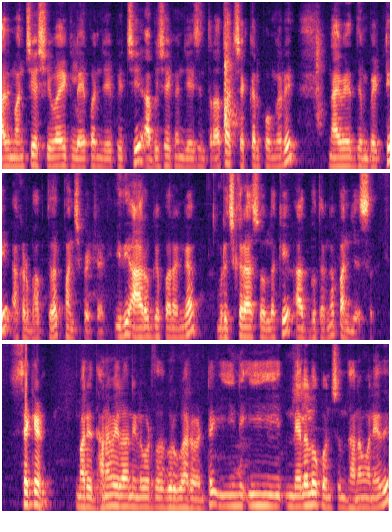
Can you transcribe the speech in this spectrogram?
అది మంచిగా శివాయికి లేపని చేపించి అభిషేకం చేసిన తర్వాత ఆ చెక్కలు పొంగలి నైవేద్యం పెట్టి అక్కడ భక్తులకు పంచిపెట్టాడు. ఇది ఆరోగ్యపరంగా వృచిక రాశి వాళ్ళకి అద్భుతంగా పనిచేస్తుంది. సెకండ్ మరి ధనం ఎలా నిలబడుతుంది గురుగారు అంటే ఈ ఈ నెలలో కొంచెం ధనం అనేది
